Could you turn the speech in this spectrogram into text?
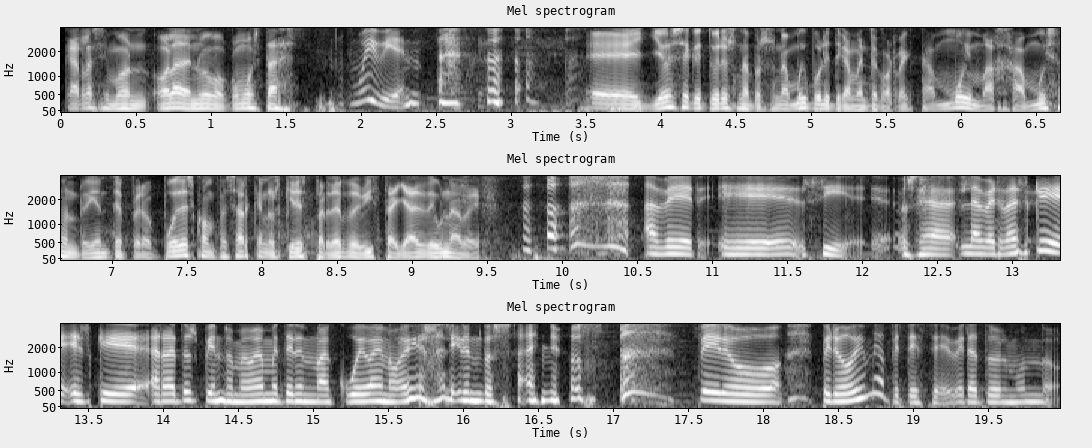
Carla Simón, hola de nuevo, ¿cómo estás? Muy bien. Eh, yo sé que tú eres una persona muy políticamente correcta, muy maja, muy sonriente, pero puedes confesar que nos quieres perder de vista ya de una vez. A ver, eh, sí, o sea, la verdad es que es que a ratos pienso me voy a meter en una cueva y no voy a salir en dos años, pero, pero hoy me apetece ver a todo el mundo.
